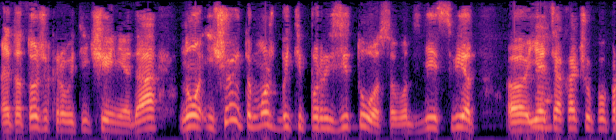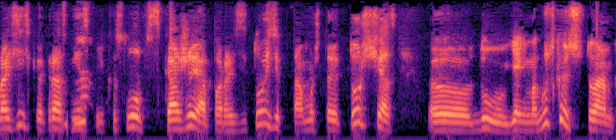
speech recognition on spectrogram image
это тоже кровотечение, да, но еще это может быть и паразитоз. Вот здесь Свет э, я тебя хочу попросить как раз несколько слов скажи о паразитозе, потому что это тоже сейчас, э, ну, я не могу сказать, что там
